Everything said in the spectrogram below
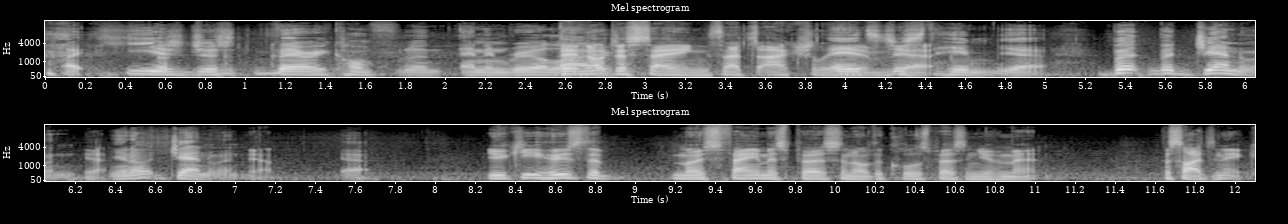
like he is just very confident, and in real life, They're not just sayings. That's actually it's him. just yeah. him, yeah. But but genuine, Yeah. you know, genuine. Yeah. yeah. Yuki, who's the most famous person or the coolest person you've met besides Nyck?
